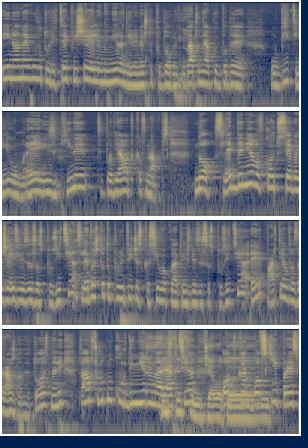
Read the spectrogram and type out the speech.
и на неговото лице пише елиминиран или нещо подобно. Да. Когато някой бъде убит или умре или закине, се появява такъв надпис. Но след деня, в който СБЖ излиза с позиция, следващата политическа сила, която излиза с позиция е партия Възраждане. Тоест, нали, това е абсолютно координирана реакция цялата... от Карбовски през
